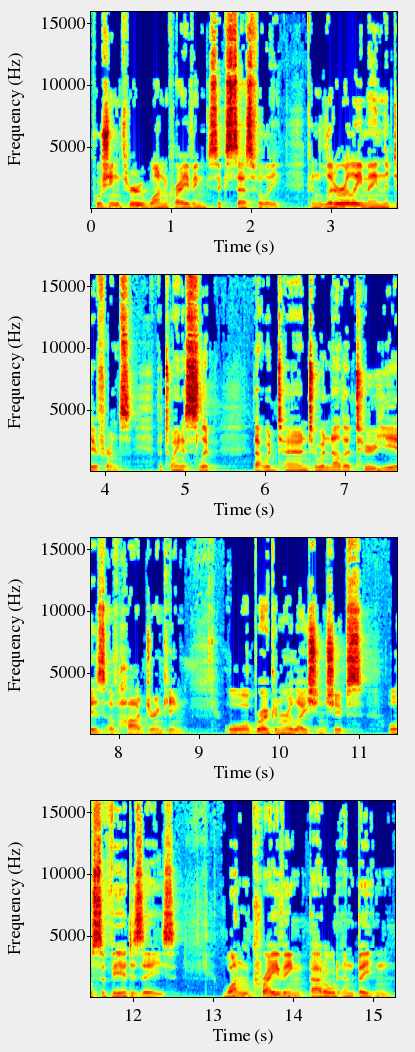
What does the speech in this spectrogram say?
Pushing through one craving successfully can literally mean the difference between a slip that would turn to another two years of hard drinking, or broken relationships, or severe disease. One craving battled and beaten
